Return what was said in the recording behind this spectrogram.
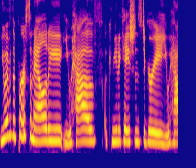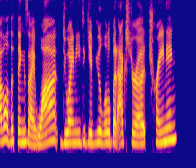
you have the personality, you have a communications degree, you have all the things I want. Do I need to give you a little bit extra training?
